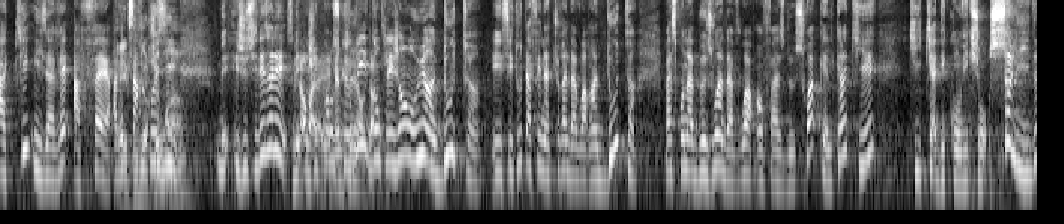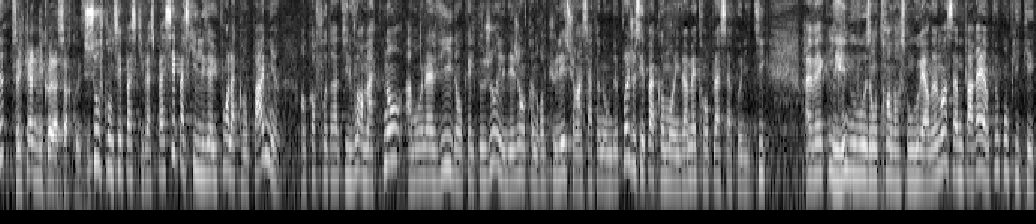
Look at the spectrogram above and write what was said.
à qui ils avaient affaire. Avec Sarkozy. hein. Mais je suis désolée, mais normal, je pense que oui. Donc les gens ont eu un doute, et c'est tout à fait naturel d'avoir un doute, parce qu'on a besoin d'avoir en face de soi quelqu'un qui est qui, qui a des convictions solides. C'est le cas de Nicolas Sarkozy. Sauf qu'on ne sait pas ce qui va se passer parce qu'il les a eu pour la campagne. Encore faudra-t-il voir maintenant. À mon avis, dans quelques jours, il est déjà en train de reculer sur un certain nombre de points. Je ne sais pas comment il va mettre en place sa politique avec les nouveaux entrants dans son gouvernement. Ça me paraît un peu compliqué.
